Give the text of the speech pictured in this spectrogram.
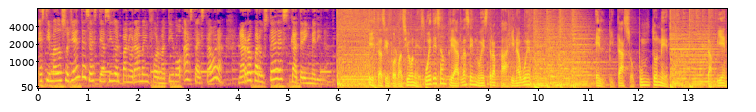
Estimados oyentes, este ha sido el panorama informativo hasta esta hora. Narró para ustedes Catherine Medina. Estas informaciones puedes ampliarlas en nuestra página web, elpitazo.net. También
